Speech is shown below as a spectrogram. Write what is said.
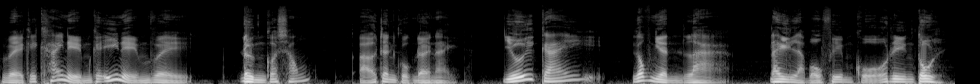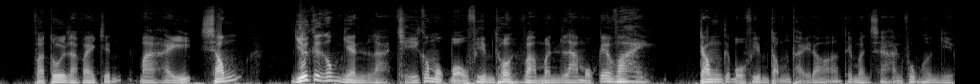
Về cái khái niệm, cái ý niệm về đừng có sống ở trên cuộc đời này. Dưới cái góc nhìn là đây là bộ phim của riêng tôi và tôi là vai chính. Mà hãy sống dưới cái góc nhìn là chỉ có một bộ phim thôi và mình là một cái vai trong cái bộ phim tổng thể đó thì mình sẽ hạnh phúc hơn nhiều.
